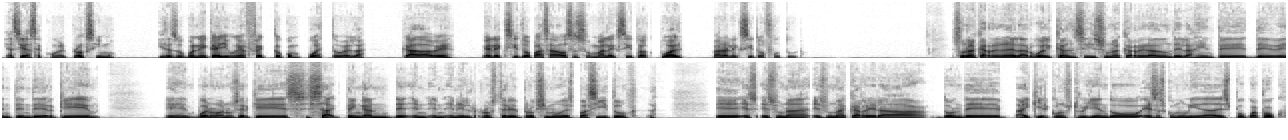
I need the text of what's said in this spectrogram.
Y así haces con el próximo. Y se supone que hay un efecto compuesto, ¿verdad? Cada vez el éxito pasado se suma al éxito actual para el éxito futuro. Es una carrera de largo alcance, es una carrera donde la gente debe entender que, eh, bueno, a no ser que tengan en, el roster el próximo despacito, eh, es, una, es una carrera donde hay que ir construyendo esas comunidades poco a poco.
